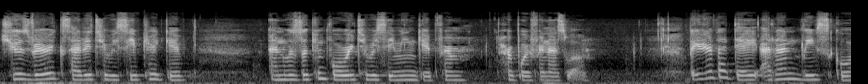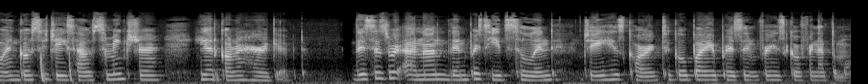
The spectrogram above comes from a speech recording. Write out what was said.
She was very excited to receive her gift and was looking forward to receiving a gift from her boyfriend as well. Later that day, Adnan leaves school and goes to Jay's house to make sure he had gotten her a gift. This is where Adnan then proceeds to lend Jay his car to go buy a present for his girlfriend at the mall.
